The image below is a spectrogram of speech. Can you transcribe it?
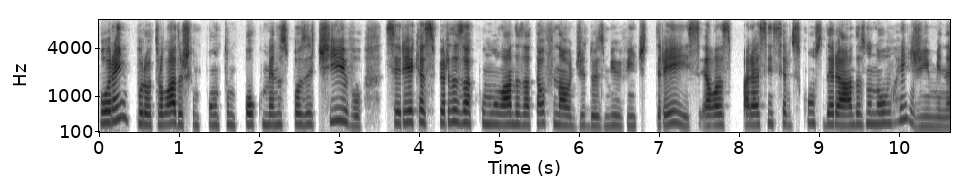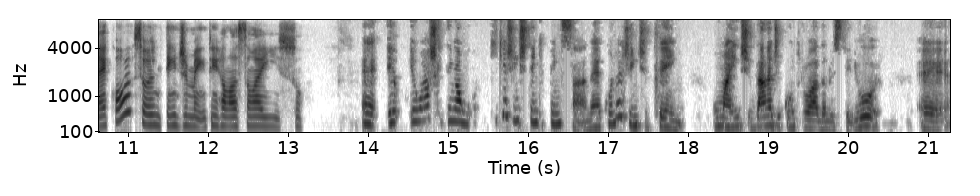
Porém, por outro lado, acho que um ponto um pouco menos positivo seria que as perdas acumuladas até o final de 2023, elas parecem ser desconsideradas no novo regime, né? Qual é o seu entendimento em relação a isso? É, eu, eu acho que tem algo. O que, que a gente tem que pensar, né? Quando a gente tem uma entidade controlada no exterior, é,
